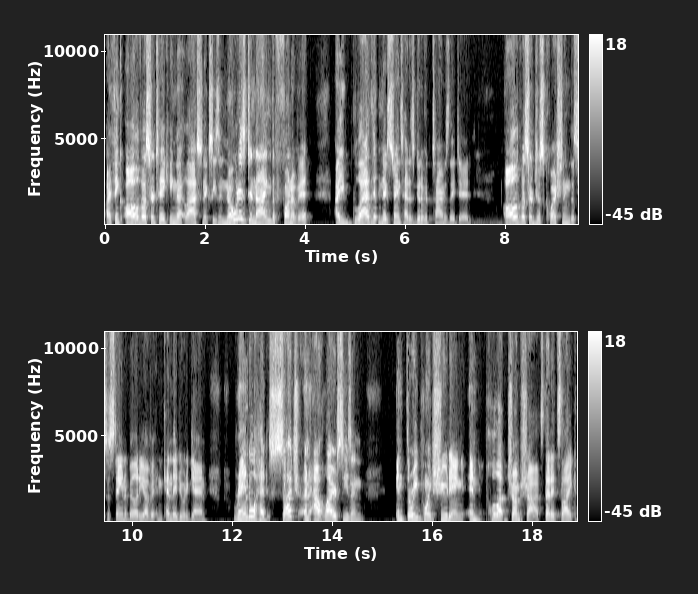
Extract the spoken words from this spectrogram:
I think all of us are taking that last Knicks season. No one is denying the fun of it. I'm glad that Knicks fans had as good of a time as they did. All of us are just questioning the sustainability of it and can they do it again. Randle had such an outlier season in three point shooting and pull up jump shots that it's like,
